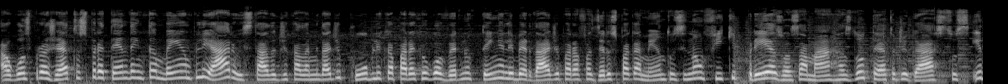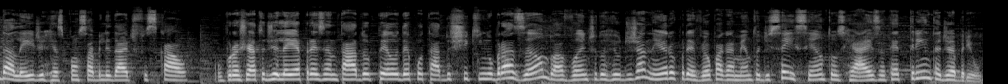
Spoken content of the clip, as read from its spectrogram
Alguns projetos pretendem também ampliar o estado de calamidade pública para que o governo tenha liberdade para fazer os pagamentos e não fique preso às amarras do teto de gastos e da lei de responsabilidade fiscal. O projeto de lei apresentado pelo deputado Chiquinho Brazão, do Avante do Rio de Janeiro, prevê o pagamento de 600 reais até 30 de abril.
